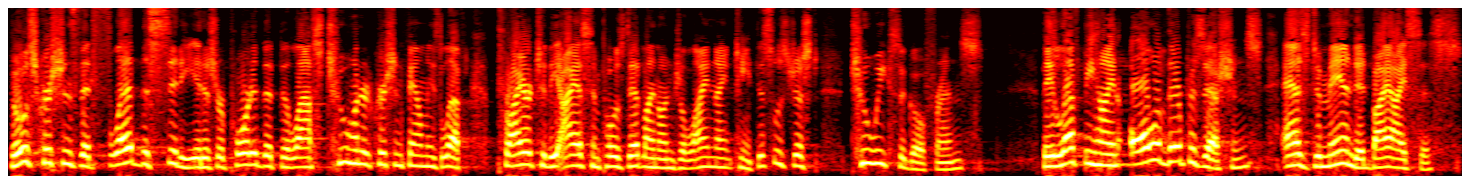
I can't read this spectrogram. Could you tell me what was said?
Those Christians that fled the city, it is reported that the last 200 Christian families left prior to the IS imposed deadline on July 19th. This was just two weeks ago, friends. They left behind all of their possessions as demanded by ISIS.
